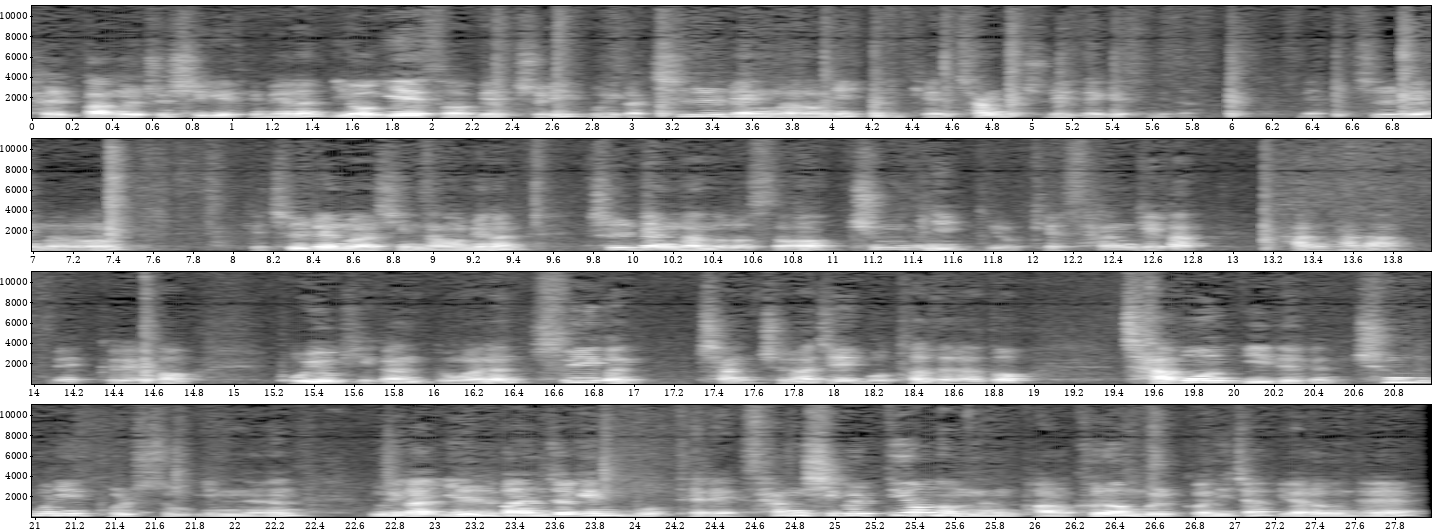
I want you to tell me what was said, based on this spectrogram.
달방을 주시게 되면은 여기에서 매출이 우리가 700만 원이 이렇게 창출이 되겠습니다. 네, 700만 원. 700만 원씩 나오면은 700만 원으로서 충분히 이렇게 상계가 가능하다. 네, 그래서 보유 기간 동안은 수익은 창출하지 못하더라도 자본 이득은 충분히 볼 수 있는 우리가 일반적인 모텔의 상식을 뛰어넘는 바로 그런 물건이죠, 여러분들.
